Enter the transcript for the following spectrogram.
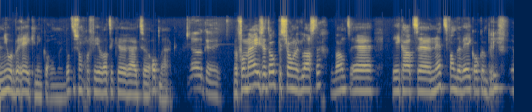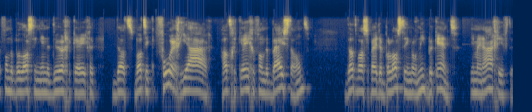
nieuwe berekening komen. Dat is ongeveer wat ik eruit opmaak. oké. Maar voor mij is het ook persoonlijk lastig, want ik had net van de week ook een brief van de belasting in de deur gekregen dat wat ik vorig jaar had gekregen van de bijstand, dat was bij de belasting nog niet bekend in mijn aangifte.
